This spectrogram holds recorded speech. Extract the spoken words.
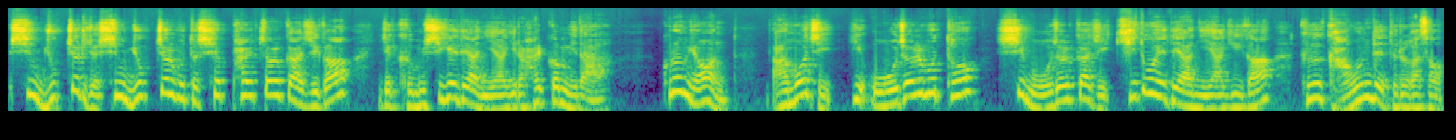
16절이죠. 16절부터 18절까지가 이제 금식에 대한 이야기를 할 겁니다. 그러면 나머지 이 5절부터 15절까지 기도에 대한 이야기가 그 가운데 들어가서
